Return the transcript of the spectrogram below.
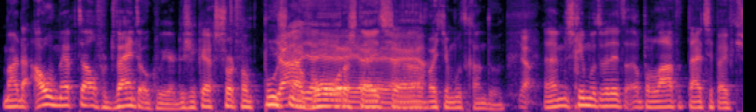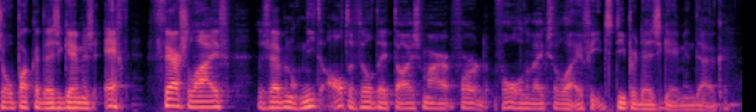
Maar de oude maptile verdwijnt ook weer. Dus je krijgt een soort van push Ja, naar ja, ja, voren ja, ja, steeds ja, ja. eh, wat je moet gaan doen. Ja. Eh, misschien moeten we dit op een later tijdstip eventjes oppakken. Deze game is echt vers live. Dus we hebben nog niet al te veel details. Maar voor de volgende week zullen we even iets dieper deze game induiken.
